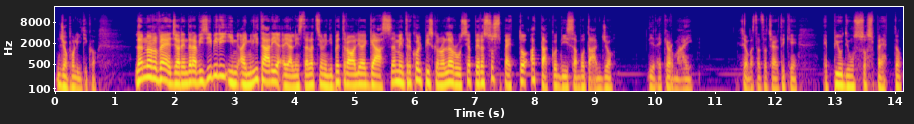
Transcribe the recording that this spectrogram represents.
geopolitico. La Norvegia renderà visibili ai militari e alle installazioni di petrolio e gas mentre colpiscono la Russia per sospetto attacco di sabotaggio. Direi che ormai siamo abbastanza certi che è più di un sospetto.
